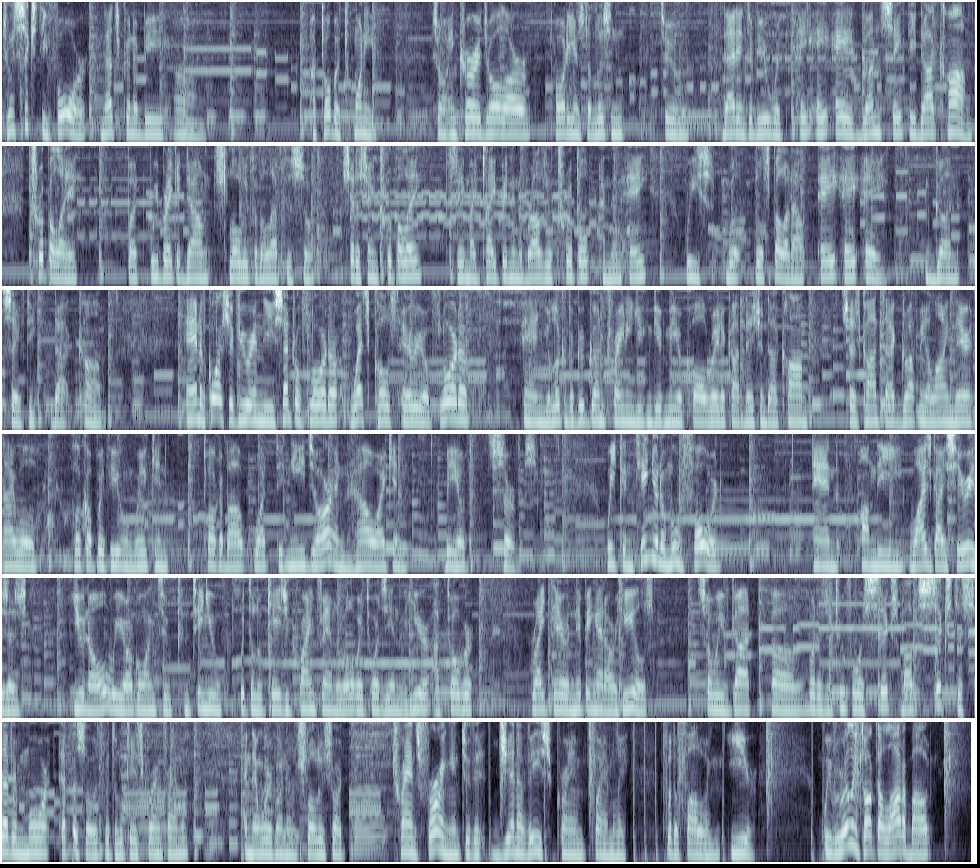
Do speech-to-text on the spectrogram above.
264. And that's going to be um, October 20th. So encourage all our audience to listen to that interview with AAAGunsafety.com, AAA, but we break it down slowly for the leftists. So instead of saying AAA, they might type in in the browser triple and then A. We will we'll spell it out AAAGunsafety.com. And of course, if you're in the Central Florida, West Coast area of Florida, and you're looking for good gun training, you can give me a call, RaiderCopNation.com. says contact, drop me a line there, and I will hook up with you and we can talk about what the needs are and how I can be of service. We continue to move forward, and on the Wise Guy series, as you know, we are going to continue with the Lucchese crime family all the way towards the end of the year, October, right there nipping at our heels. So we've got, uh, what is it, two, four, six, about six to seven more episodes with the Lucchese crime family. And then we're going to slowly start transferring into the Genovese crime family for the following year. We've really talked a lot about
